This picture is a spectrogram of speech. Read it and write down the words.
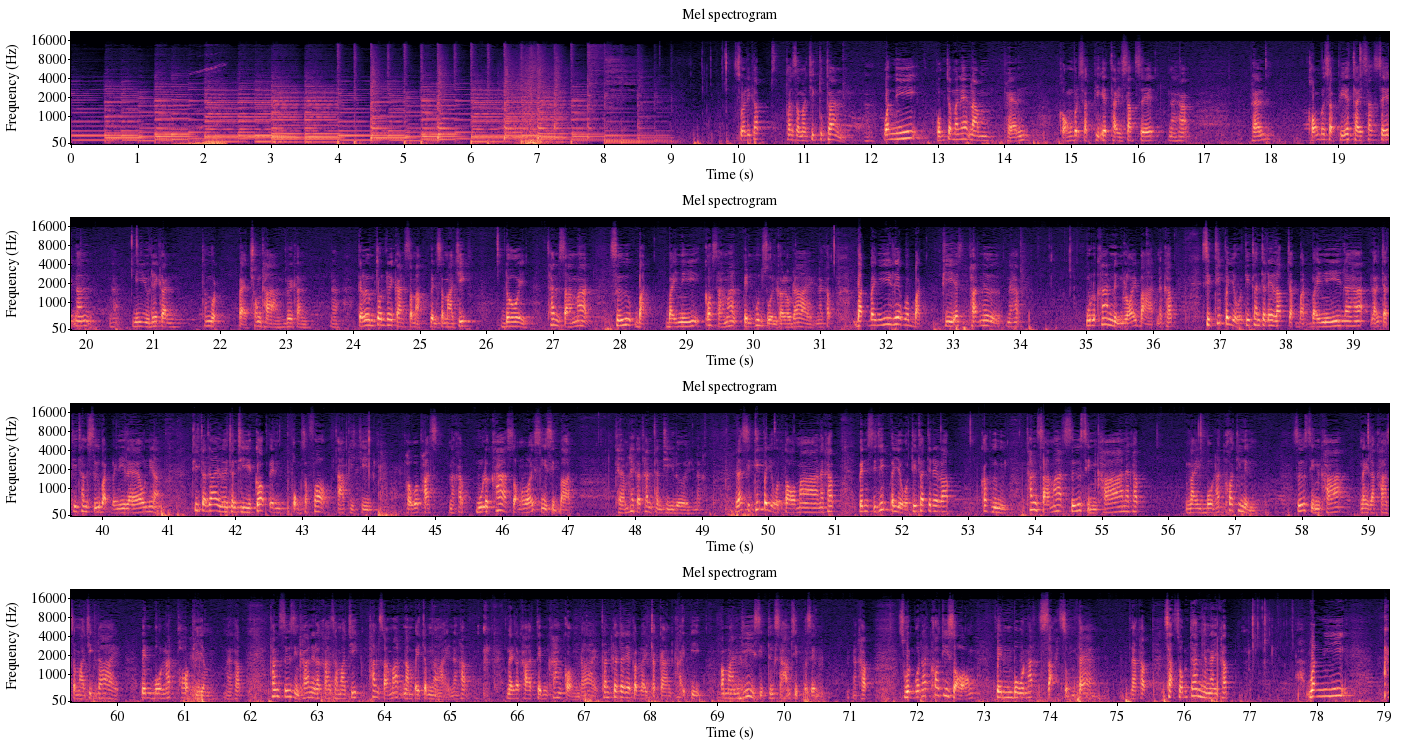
สวัสดีครับ ท่านสมาชิกทุกท่าน วันนี้ผมจะมาแนะนำแผนของบริษัท PS ไทย Success นะฮะแผนของบริษัท PS ไทย Success นั้นนะมีอยู่ด้วยกันทั้งหมด 8 ช่องทางด้วยกันนะแต่เริ่มต้นด้วยการสมัครเป็นสมาชิก โดยท่านสามารถซื้อบัตร ใบนี้ก็สามารถเป็นหุ้นส่วนกับเราได้นะครับบัตรใบนี้เรียกว่าบัตร PS Partner นะครับมูลค่า 100 บาทนะครับสิทธิประโยชน์ที่ท่านจะได้รับจากบัตรใบนี้นะฮะหลังจากที่ท่านซื้อบัตรใบนี้แล้วเนี่ยที่จะได้เลยทันทีก็เป็นผงซักฟอก RPG Power Plus นะครับมูลค่า 240 บาท แถมให้กับท่านทันทีเลยนะครับและสิทธิประโยชน์ต่อมานะครับเป็นสิทธิประโยชน์ที่ท่านจะได้รับก็คือท่านสามารถซื้อสินค้านะครับในโบนัสข้อที่ 1 ซื้อสินค้าในราคาสมาชิกได้ เป็นโบนัสพอเพียงนะครับ ท่านซื้อสินค้าในราคาสมาชิก ท่านสามารถนำไปจำหน่ายนะครับ ในราคาเต็มข้างกล่องได้ ท่านก็จะได้กำไรจากการขายปีกประมาณ 20-30%นะครับส่วนโบนัสข้อที่ 2 เป็นโบนัสสะสมแต้มนะครับสะสมแต้มยังไงครับ วันนี้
